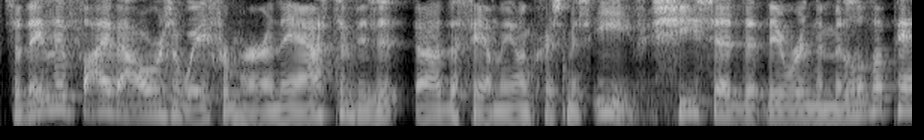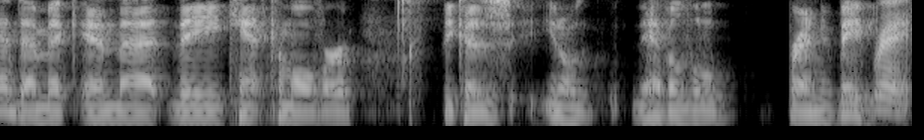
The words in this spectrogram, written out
So they live five hours away from her, and they asked to visit uh, the family on Christmas Eve. She said that they were in the middle of a pandemic and that they can't come over because you know they have a little brand new baby. Right.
